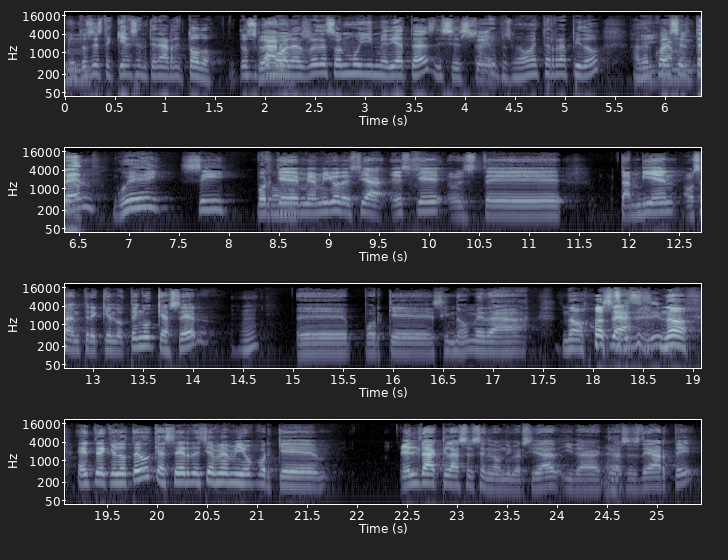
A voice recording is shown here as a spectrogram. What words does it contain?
Y entonces te quieres enterar de todo. Entonces Claro. como las redes son muy inmediatas, dices, Sí. ay, pues me voy a meter rápido a ver Y cuál es el entero. trend. Güey, sí. Porque ¿Cómo? mi amigo decía, es que, este, también, o sea, entre que lo tengo que hacer, eh, porque si no me da, no, o sea, Sí, sí, sí. no, entre que lo tengo que hacer, decía mi amigo, porque él da clases en la universidad y da clases de arte,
